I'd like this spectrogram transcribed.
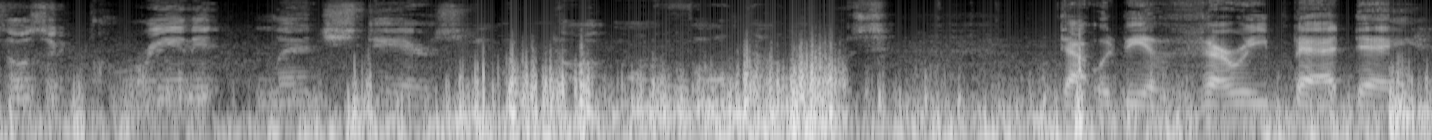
Those are granite ledge stairs. You would not want to fall down those. That would be a very bad day.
